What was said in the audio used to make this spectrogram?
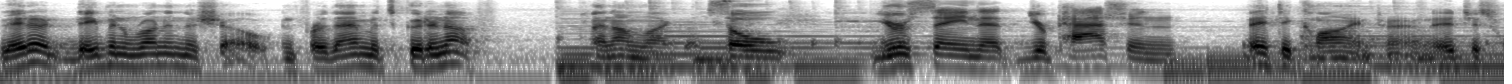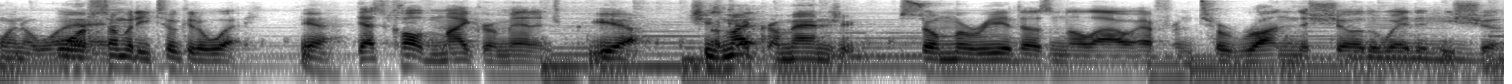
They don't, they've been running the show, and for them, it's good enough. And I'm like, So you're saying that your passion, it declined, and it just went away. or somebody took it away. Yeah. That's called micromanagement. Yeah, she's Okay. micromanaging. So Maria doesn't allow Efren to run the show the way that he mm. should.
